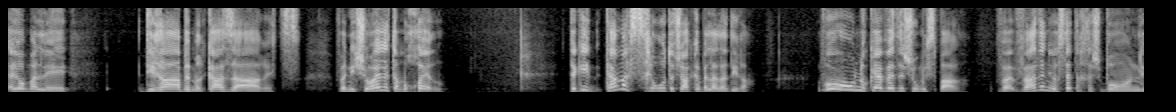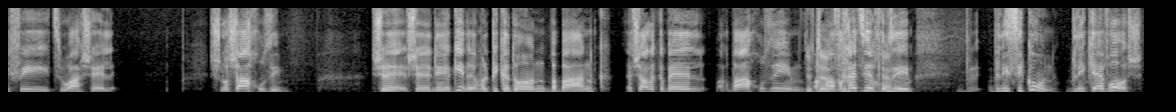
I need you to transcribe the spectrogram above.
היום על אה, דירה במרכז הארץ, ואני שואל את המוכר, תגיד, כמה שכירות אפשר לקבל על הדירה? והוא נוקב איזשהו מספר. ואז אני עושה את החשבון לפי תשואה של שלושה אחוזים. ש- שאני אגיד, היום על פיקדון בבנק אפשר לקבל ארבעה אחוזים, יותר ארבעה אפילו, וחצי כן. אחוזים, ב- בלי סיכון, בלי כאב ראש.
